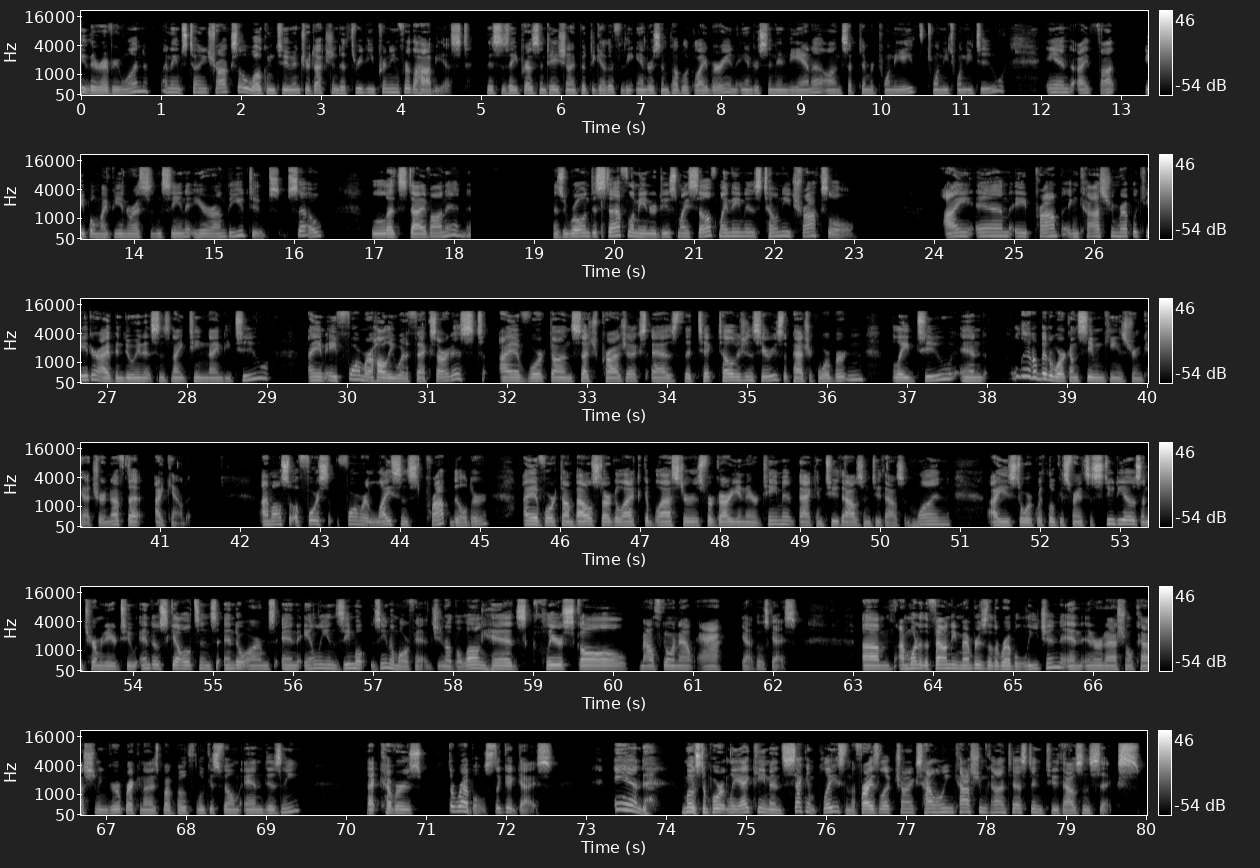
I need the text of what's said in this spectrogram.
Hey there everyone, my name's Tony Troxel. Welcome to Introduction to 3D Printing for the Hobbyist. This is a presentation I put together for the Anderson Public Library in Anderson, Indiana on September 28th, 2022, and I thought people might be interested in seeing it here on the YouTubes. So let's dive on in. As we roll into stuff, let me introduce myself. My name is Tony Troxel. I am a prop and costume replicator. I've been doing it since 1992. I am a former Hollywood effects artist. I have worked on such projects as the Tick television series with Patrick Warburton, Blade 2, and a little bit of work on Stephen King's Dreamcatcher, enough that I count it. I'm also a force, former licensed prop builder. I have worked on Battlestar Galactica blasters for Guardian Entertainment back in 2000 2001. I used to work with Lucas Francis Studios on Terminator 2 endoskeletons, endo arms, and alien xeno- xenomorph heads. You know, the long heads, clear skull, mouth going out. Ah, yeah, those guys. Um, I'm one of the founding members of the Rebel Legion, an international costuming group recognized by both Lucasfilm and Disney that covers the rebels, the good guys. And most importantly, I came in second place in the Fry's Electronics Halloween costume contest in 2006.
